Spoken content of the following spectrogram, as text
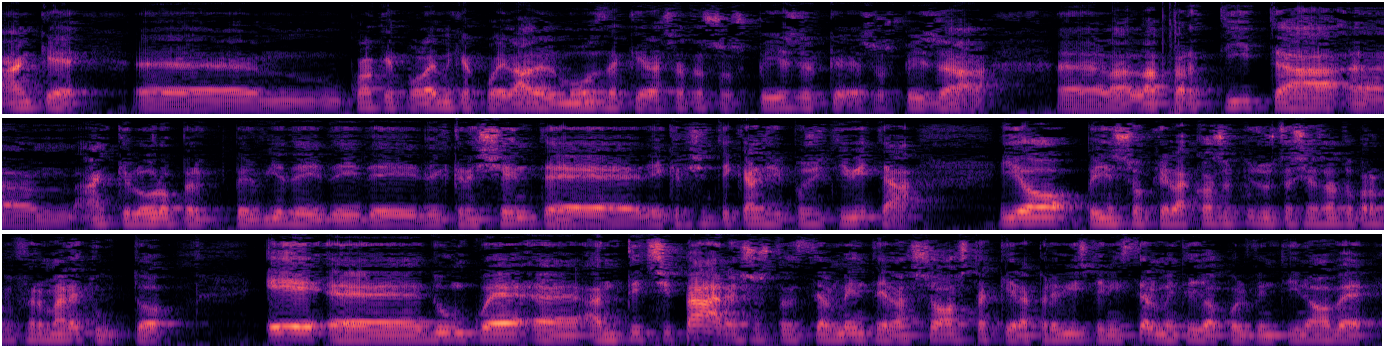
anche ehm, qualche polemica qua e là del Monza che era stata sospesa, sospesa eh, la, la, partita ehm, anche loro per, per via dei, dei, dei, crescente, dei crescenti casi di positività. Io penso che la cosa più giusta sia stato proprio fermare tutto e eh, dunque eh, anticipare sostanzialmente la sosta che era prevista inizialmente dopo il 29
